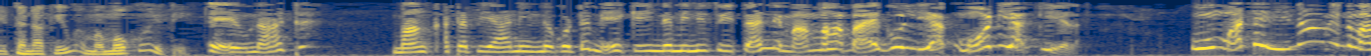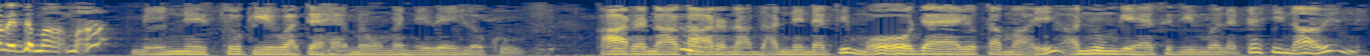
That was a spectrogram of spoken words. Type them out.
එතන කිව්වම මොකෝයිති ඒ උනාට මං කට පියාගෙන ඉන්නකොට මේකේ ඉන්න මිනිස්සු හිතන්නේ මම මහ බයගුල්ලියක් මෝඩියක් කියලා. ඌ මට hina වෙනවා වේද මාමා? මිනිස්සු කියවට හැමෝම නෙවෙයි ලොකු. කාරණා කාරණා දන්නේ නැති මෝඩයෝ තමයි අනුන්ගේ හැසිරීම වලට hina වෙන්නේ.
